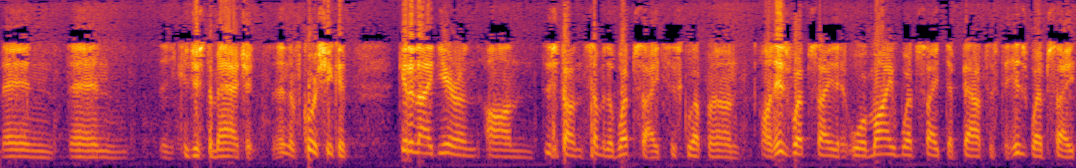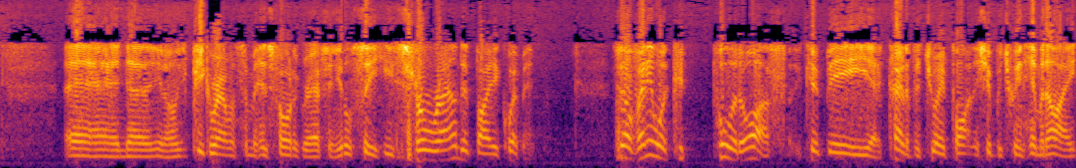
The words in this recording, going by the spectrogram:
than than, than you could just imagine. And of course, you could get an idea on, on just on some of the websites. Just go up on on his website or my website that bounces to his website, and uh, you know you peek around with some of his photographs, and you'll see he's surrounded by equipment. So if anyone could pull it off, could be uh, kind of a joint partnership between him and I,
